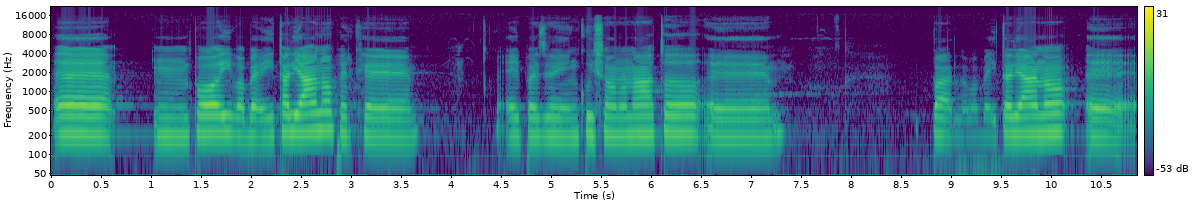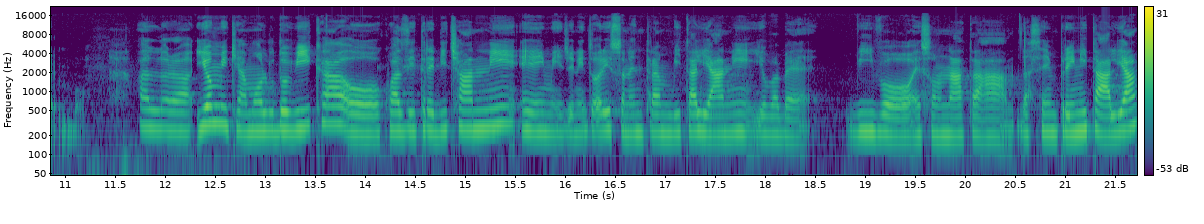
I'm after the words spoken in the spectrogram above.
Eh, mh, mm, poi, vabbè, italiano perché è il paese in cui sono nato e parlo, vabbè, italiano e boh. Allora, io mi chiamo Ludovica, ho quasi 13 anni e i miei genitori sono entrambi italiani. Io, vabbè, vivo e sono nata da sempre in Italia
